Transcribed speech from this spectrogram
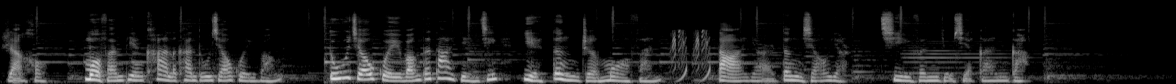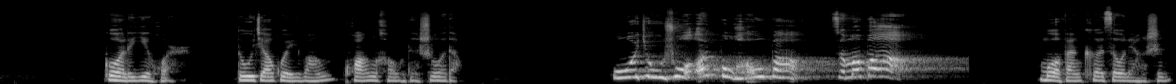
然后莫凡便看了看独角鬼王，独角鬼王的大眼睛也瞪着莫凡，大眼瞪小眼，气氛有些尴尬。过了一会儿，独角鬼王狂吼的说道：“我就说安不好吧，怎么办？”莫凡咳嗽两声：“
